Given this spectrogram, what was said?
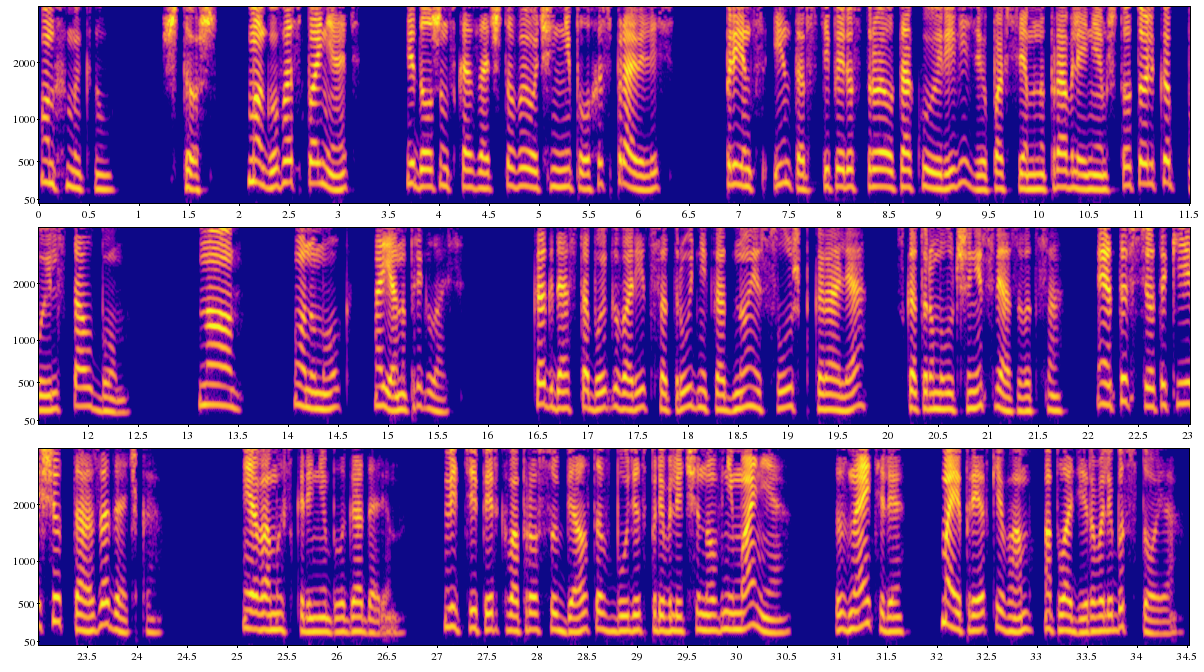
Он хмыкнул. «Что ж, могу вас понять и должен сказать, что вы очень неплохо справились. Принц Интерс теперь устроил такую ревизию по всем направлениям, что только пыль столбом. Но он умолк, а я напряглась. Когда с тобой говорит сотрудник одной из служб короля, с которым лучше не связываться, это все таки еще та задачка. Я вам искренне благодарен. Ведь теперь к вопросу Бялтов будет привлечено внимание. Знаете ли, мои предки вам аплодировали бы стоя.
